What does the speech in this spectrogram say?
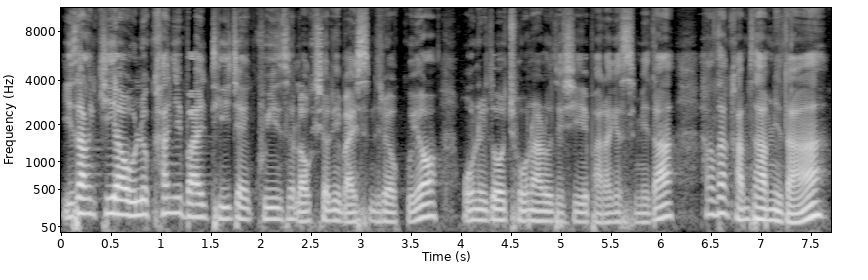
이상 기아 올류 카니발 디젤 9인승 럭셔리 말씀드렸고요. 오늘도 좋은 하루 되시기 바라겠습니다. 항상 감사합니다.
